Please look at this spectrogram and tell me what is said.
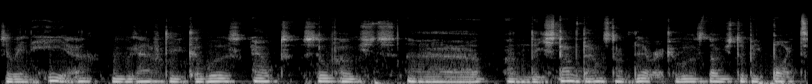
So in here, we would have to coerce out self-hosts uh, and the standard and standard error, coerce those to be byte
